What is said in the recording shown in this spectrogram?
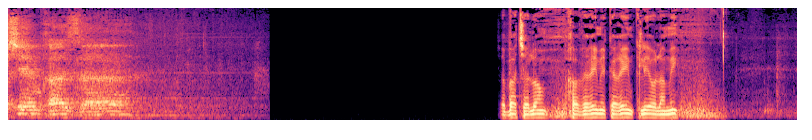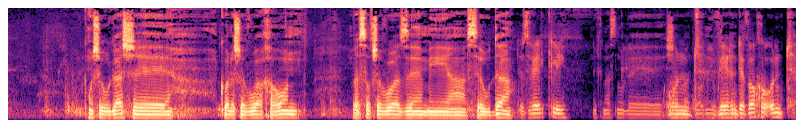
השם חזק. שבת שלום, חברים יקרים, כלי עולמי. כמו שהורגש אה, כל השבוע האחרון והסוף שבוע הזה מהסעודה, Und während der Woche und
